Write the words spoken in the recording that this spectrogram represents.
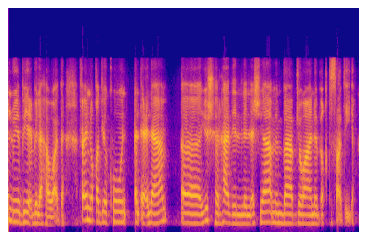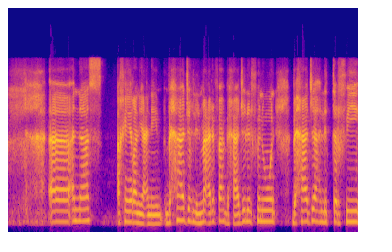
أنه يبيع بلا هوادة فإنه قد يكون الإعلام يشهر هذه الأشياء من باب جوانب اقتصادية. آه، الناس أخيرا يعني بحاجة للمعرفة بحاجة للفنون بحاجة للترفيه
